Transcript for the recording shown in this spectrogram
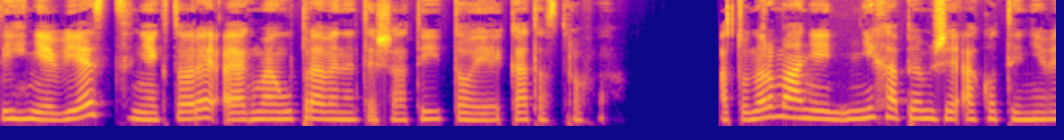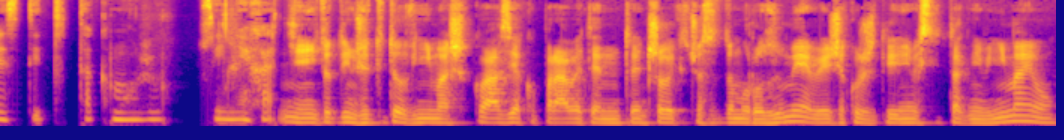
tých neviest niektoré a jak majú upravené tie šaty, to je katastrofa. A to normálne nechápem, že ako tie nevesty to tak môžu si nechať. Nie je to tým, že ty to vnímaš kvázi ako práve ten, ten človek, čo sa tomu rozumie, vieš, ako že tie nevesty to tak nevnímajú?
